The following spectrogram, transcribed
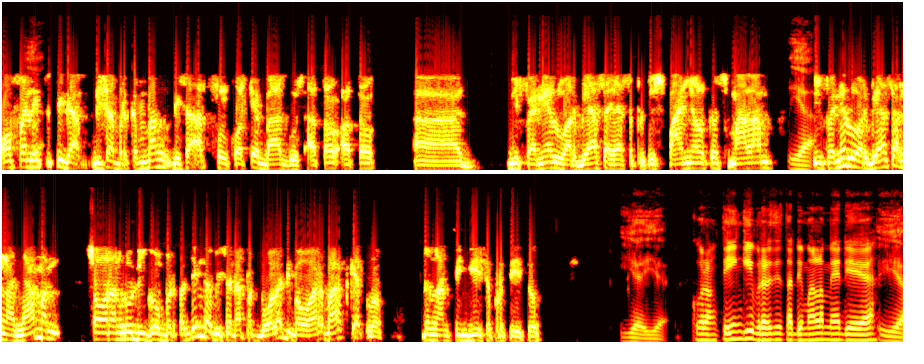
offense itu tidak bisa berkembang di saat full courtnya bagus atau atau uh, defense-nya luar biasa ya seperti Spanyol ke semalam ya defense-nya luar biasa nggak nyaman seorang Rudy Gobert aja nggak bisa dapat bola di bawah basket loh dengan tinggi seperti itu iya iya. Kurang tinggi berarti tadi malam ya dia ya. Iya,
